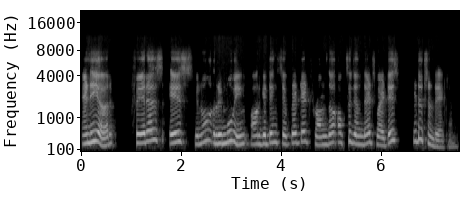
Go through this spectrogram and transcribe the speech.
And here ferrous is you know removing or getting separated from the oxygen. That's why it is reduction reaction.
